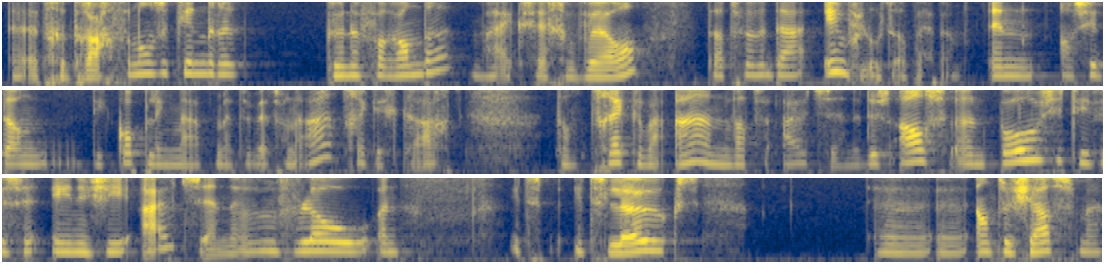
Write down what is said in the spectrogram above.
uh, het gedrag van onze kinderen kunnen veranderen, maar ik zeg wel dat we daar invloed op hebben. En als je dan die koppeling maakt met de wet van aantrekkingskracht, dan trekken we aan wat we uitzenden. Dus als we een positieve energie uitzenden, een flow, een, iets, iets leuks, uh, uh, enthousiasme,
